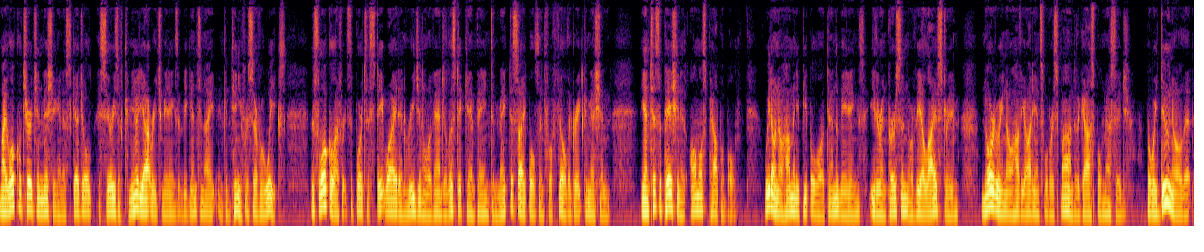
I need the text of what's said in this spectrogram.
My local church in Michigan has scheduled a series of community outreach meetings that begin tonight and continue for several weeks. This local effort supports a statewide and regional evangelistic campaign to make disciples and fulfill the Great Commission. The anticipation is almost palpable. We don't know how many people will attend the meetings, either in person or via live stream, nor do we know how the audience will respond to the gospel message. But we do know that,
